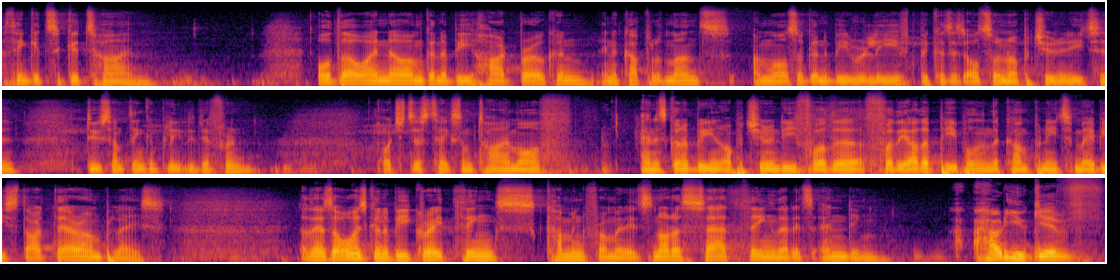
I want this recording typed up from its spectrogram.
I think it's a good time. Although I know I'm going to be heartbroken in a couple of months, I'm also going to be relieved because it's also an opportunity to do something completely different mm-hmm. or to just take some time off. And it's going to be an opportunity for the, for the other people in the company to maybe start their own place. There's always going to be great things coming from it. It's not a sad thing that it's ending how do you give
